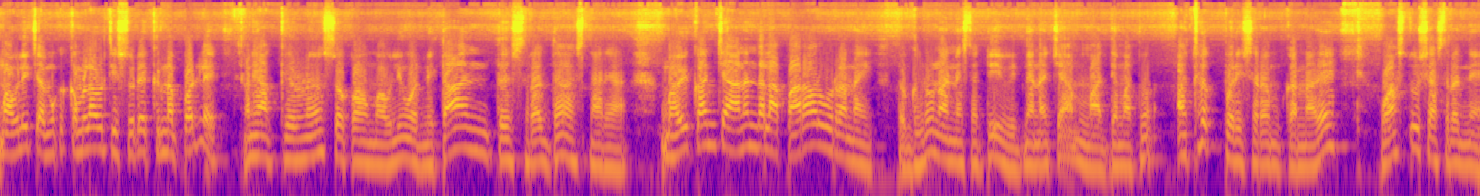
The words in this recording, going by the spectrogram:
माऊलीच्या मुख कमलावरती सूर्यकिरण पडले आणि हा किरण स्वभाव माऊलीवर नितांत श्रद्धा असणाऱ्या भाविकांच्या आनंदाला पारावर उरला नाही तो घडून आणण्यासाठी विज्ञानाच्या माध्यमातून अथक परिश्रम करणारे वास्तुशास्त्रज्ञ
